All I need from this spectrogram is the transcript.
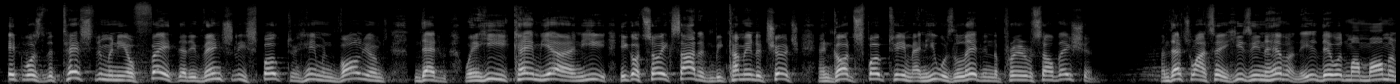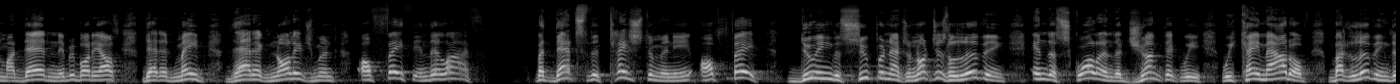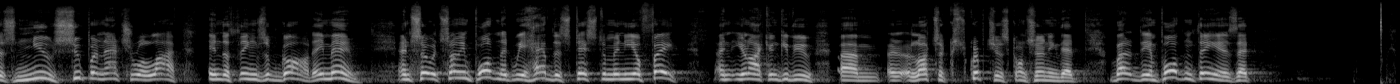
It was the testimony of faith that eventually spoke to him in volumes that when he came here and he, he got so excited and be come into church and God spoke to him and he was led in the prayer of salvation. And that's why I say he's in heaven. He's there with my mom and my dad and everybody else that had made that acknowledgement of faith in their life. But that's the testimony of faith, doing the supernatural, not just living in the squalor and the junk that we, we came out of, but living this new supernatural life in the things of God. Amen. And so it's so important that we have this testimony of faith. And, you know, I can give you um, uh, lots of scriptures concerning that. But the important thing is that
